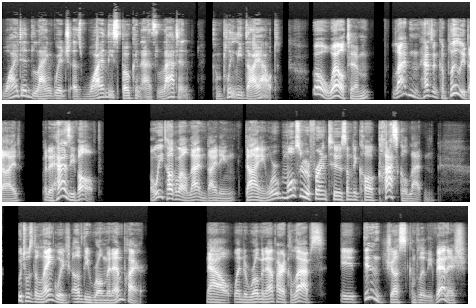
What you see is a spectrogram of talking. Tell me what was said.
Why did language as widely spoken as Latin completely die out? Oh, well, Tim, Latin hasn't completely died, but it has evolved. When we talk about Latin dying, dying, we're mostly referring to something called Classical Latin, which was the language of the Roman Empire. Now, when the Roman Empire collapsed, it didn't just completely vanish,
